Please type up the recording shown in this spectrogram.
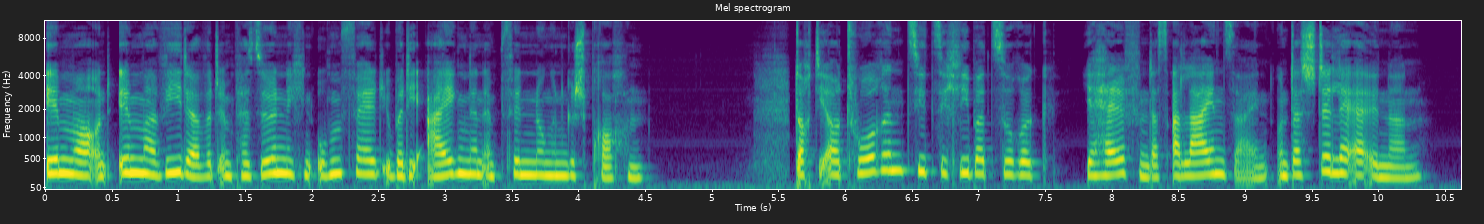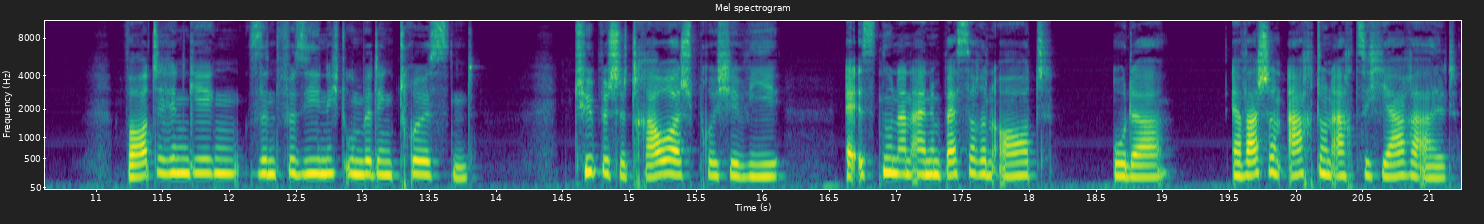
Immer und immer wieder wird im persönlichen Umfeld über die eigenen Empfindungen gesprochen. Doch die Autorin zieht sich lieber zurück, ihr helfen das Alleinsein und das stille Erinnern. Worte hingegen sind für sie nicht unbedingt tröstend. Typische Trauersprüche wie er ist nun an einem besseren Ort oder er war schon 88 Jahre alt,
